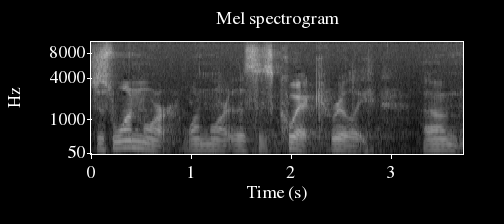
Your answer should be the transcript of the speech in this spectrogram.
just one more, one more. This is quick, really. Um,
